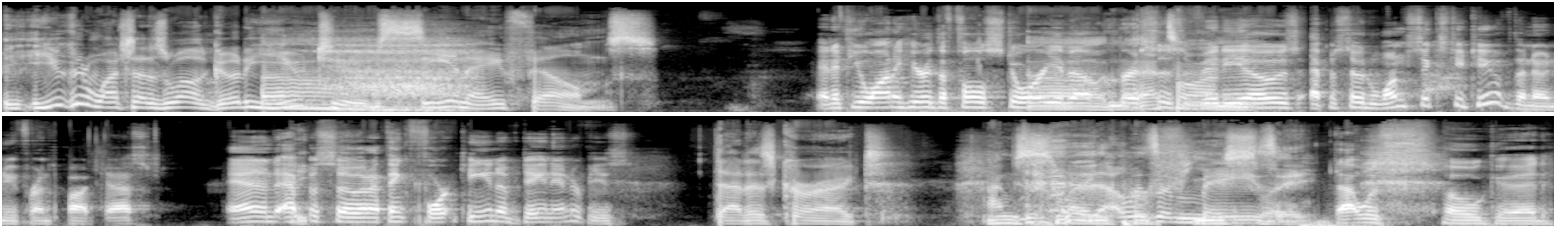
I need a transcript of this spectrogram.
you can watch that as well. Go to YouTube, CNA Films. and if you want to hear the full story Oh, about that's Chris's on- videos, episode 162 of the No New Friends podcast, and episode I think 14 of Dane interviews. That is correct. I'm sweating that was profusely. amazing. That was so good.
